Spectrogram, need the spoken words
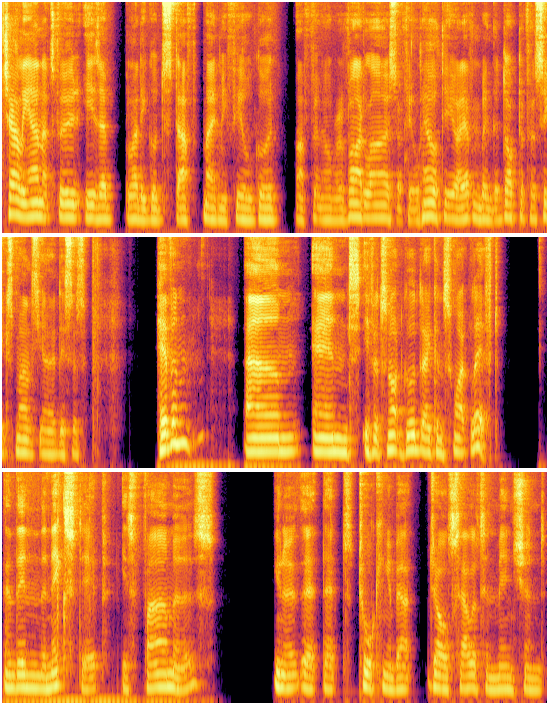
Charlie Arnott's food is a bloody good stuff. Made me feel good. I feel revitalized. I feel healthy. I haven't been to the doctor for six months. You know, this is heaven. Um, and if it's not good, they can swipe left. And then the next step is farmers. You know that that talking about Joel Salatin mentioned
